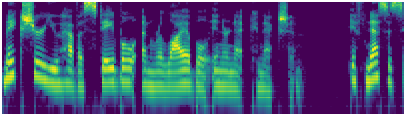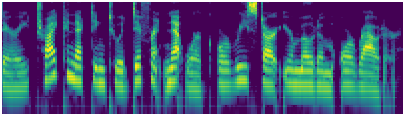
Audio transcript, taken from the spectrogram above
Make sure you have a stable and reliable internet connection. If necessary, try connecting to a different network or restart your modem or router.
